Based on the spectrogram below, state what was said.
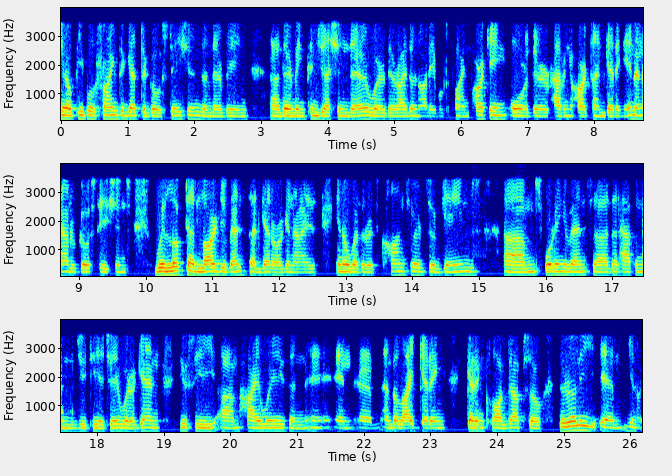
you know, people trying to get to GO stations and there being uh, there being congestion there where they're either not able to find parking or they're having a hard time getting in and out of GO stations. We looked at large events that get organized, you know, whether it's concerts or games um, sporting events uh, that happen in the GTHA, where again you see um, highways and and um, and the like getting getting clogged up. So there really um, you know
